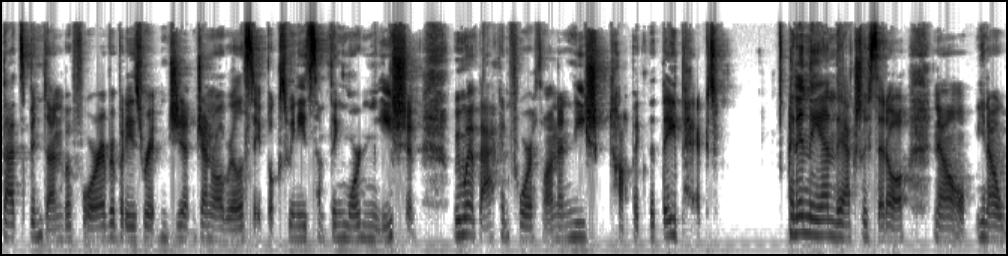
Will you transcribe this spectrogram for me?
that's been done before. Everybody's written g- general real estate books. We need something more niche. And we went back and forth on a niche topic that they picked. And in the end, they actually said, "Oh no, you know,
